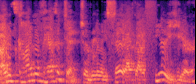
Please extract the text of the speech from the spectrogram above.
I was kind of hesitant to really say I've got a theory here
